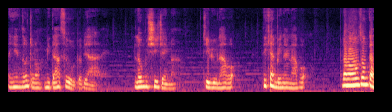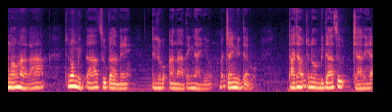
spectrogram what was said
အရင်ဆုံးကျွန်တော်မိသားစုကိုပြောပြရတယ်။လုံးမရှိချိန်မှာကြည်ပြူလားပေါ့။တိခံပေးနိုင်လားပေါ့။ပထမဆုံးကံကောင်းတာကကျွန်တော်မိသားစုကလည်းဒီလိုအာနာသိမ့်နိုင်ရုံမကြိုက်နေတတ်ဘူး။ ဒါကြောင့်ကျွန်တော်မိသားစုကြားတဲ့အ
